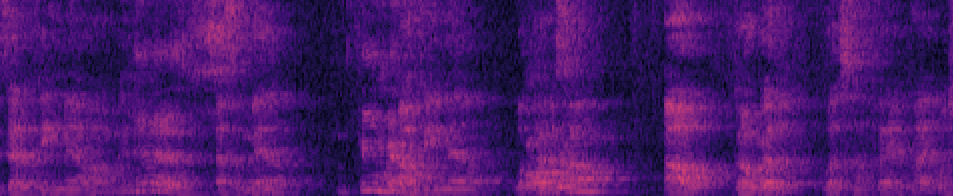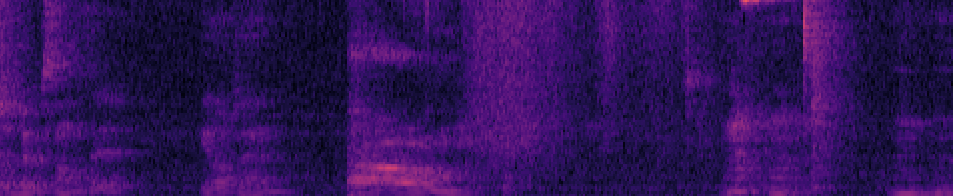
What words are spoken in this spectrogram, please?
Is that a female or a male? Yes. That's a male? Female. A female? What kind of song? Oh, Gorilla. What's her favorite? Like, what's your favorite song? That You know what I'm saying? Um, Mm, mm, mm, mm, mm,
